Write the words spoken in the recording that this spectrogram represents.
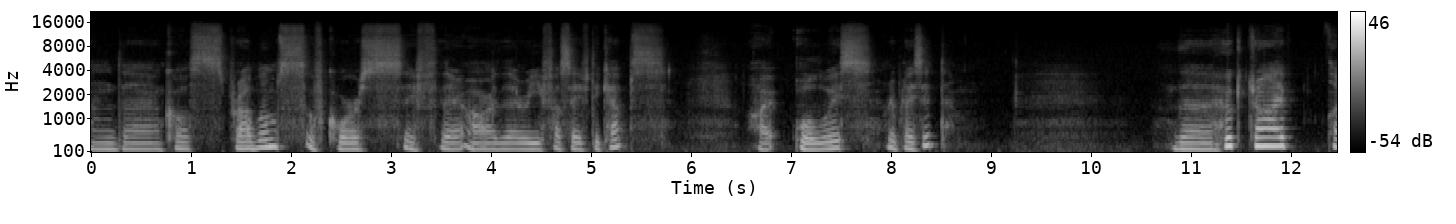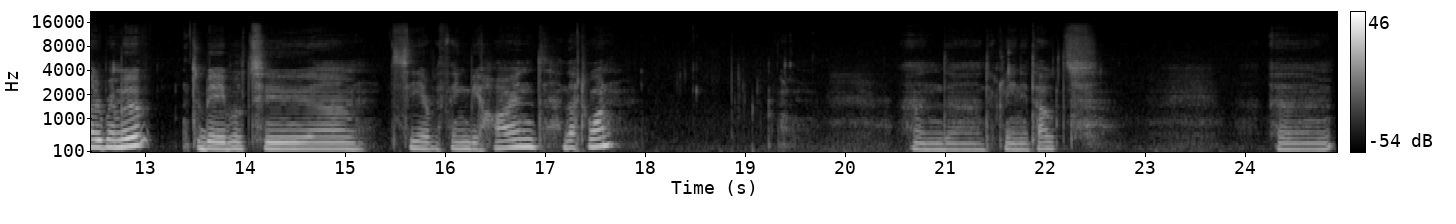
and uh, cause problems. Of course if there are the Rifa safety caps I always replace it. The hook drive I remove to be able to um, see everything behind that one and uh, to clean it out. Um,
